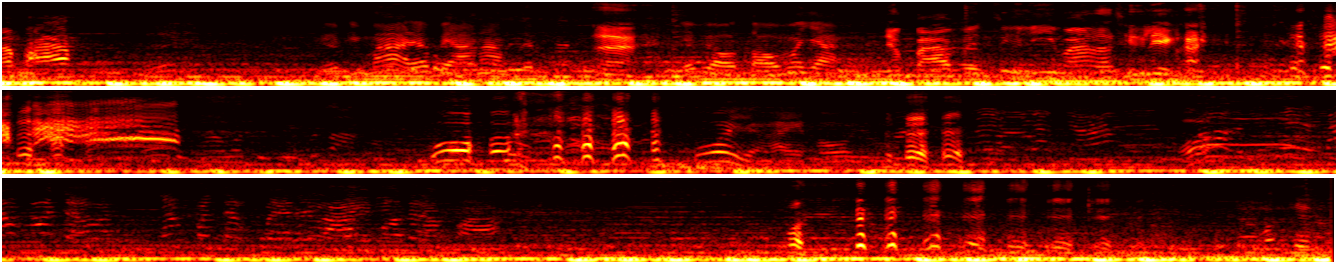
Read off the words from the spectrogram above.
นะป้าเดี๋ยวสิมาเดี๋ยวไปอาบน้ำกันเออเดี๋ยวไปเอาเตามาย่างเดี๋ยวป้าเป็นซีรีส์มาแล้วถึงเรียกอะไรโอ้โอ้ยไอายเขาอยู่โอ้ยมาเก็บไป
